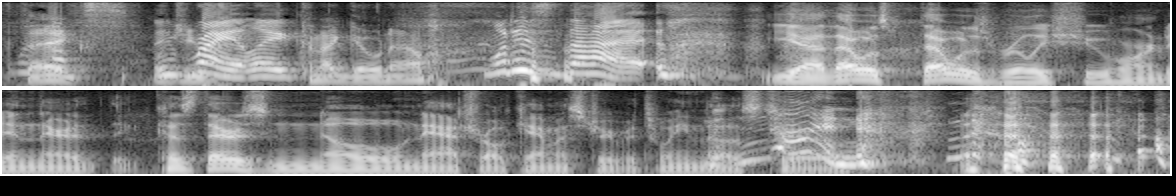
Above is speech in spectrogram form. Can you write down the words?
Thanks. f- you- right? Like, Can I go now? what is that? Yeah, that was that was really shoehorned in there because there's no natural chemistry between those None. two.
